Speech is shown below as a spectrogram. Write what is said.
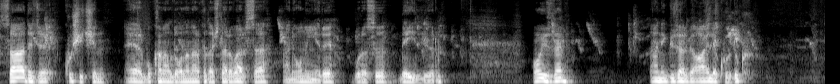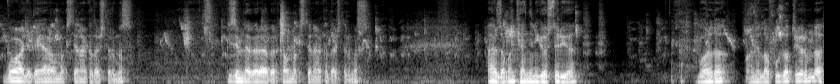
sadece kuş için eğer bu kanalda olan arkadaşlar varsa hani onun yeri burası değil diyorum. O yüzden hani güzel bir aile kurduk. Bu ailede yer almak isteyen arkadaşlarımız bizimle beraber kalmak isteyen arkadaşlarımız her zaman kendini gösteriyor. Bu arada hani lafı uzatıyorum da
